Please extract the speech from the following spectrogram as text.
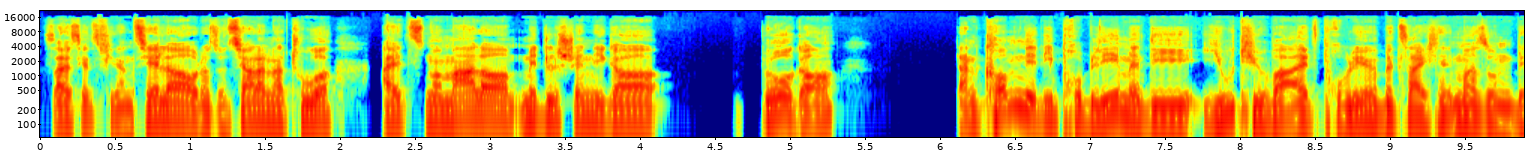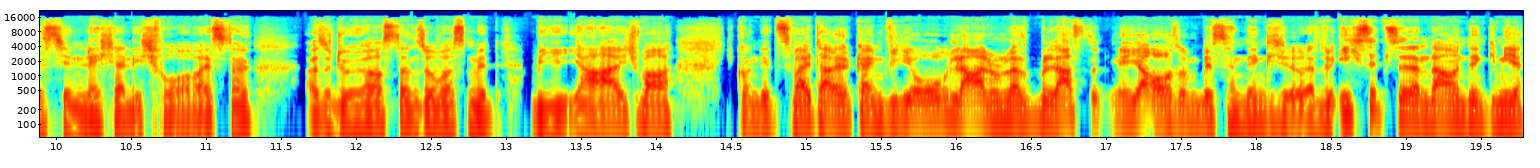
sei es jetzt finanzieller oder sozialer Natur, als normaler mittelständiger Bürger, dann kommen dir die Probleme, die YouTuber als Probleme bezeichnen, immer so ein bisschen lächerlich vor, weißt du? Also du hörst dann sowas mit wie, ja, ich war, ich konnte jetzt zwei Tage kein Video hochladen und das belastet mich auch so ein bisschen, denke ich. Also ich sitze dann da und denke mir,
